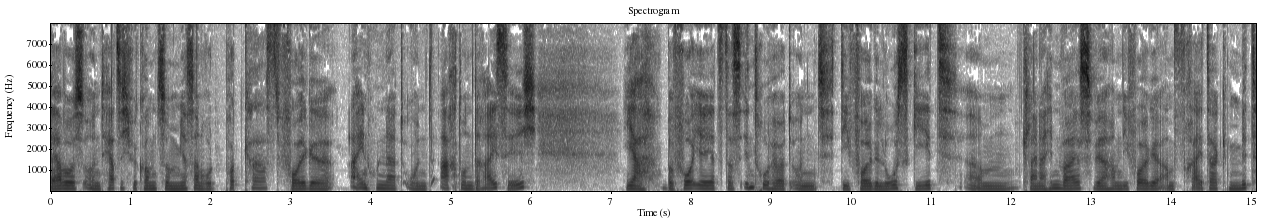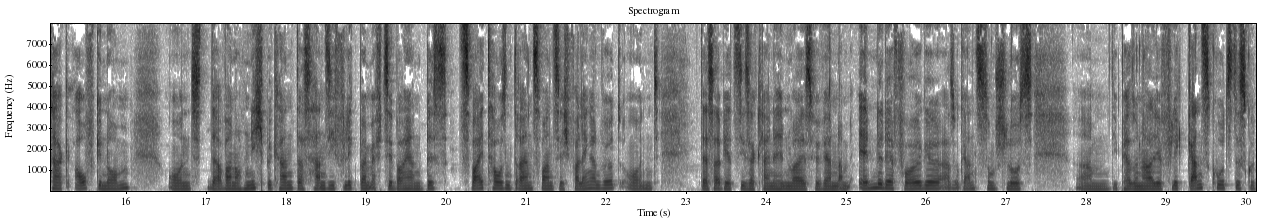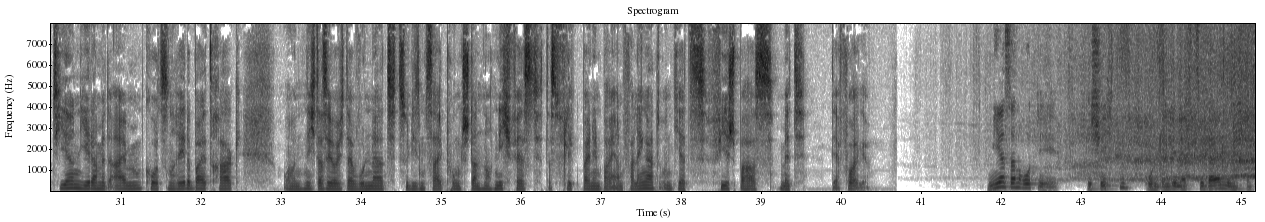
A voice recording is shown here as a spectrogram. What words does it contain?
Servus und herzlich willkommen zum Mirsanrot Podcast Folge 138. Ja, bevor ihr jetzt das Intro hört und die Folge losgeht, ähm, kleiner Hinweis, wir haben die Folge am Freitagmittag aufgenommen und da war noch nicht bekannt, dass Hansi Flick beim FC Bayern bis 2023 verlängern wird und deshalb jetzt dieser kleine Hinweis, wir werden am Ende der Folge, also ganz zum Schluss, ähm, die Personalie Flick ganz kurz diskutieren, jeder mit einem kurzen Redebeitrag. Und nicht, dass ihr euch da wundert, zu diesem Zeitpunkt stand noch nicht fest, dass Flick bei den Bayern verlängert. Und jetzt viel Spaß mit der Folge. Mirsanrot.de Geschichten rund um den FC Bayern München.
